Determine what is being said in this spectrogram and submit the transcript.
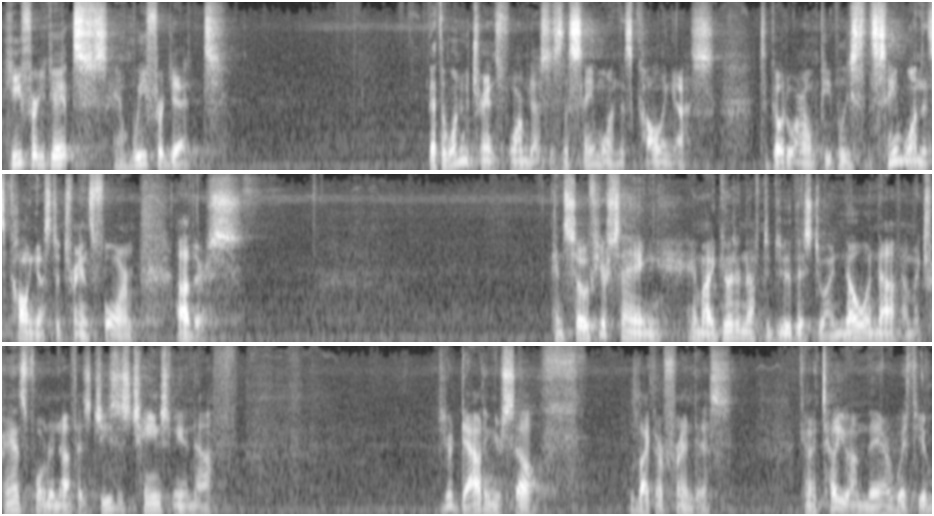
he forgets and we forget that the one who transformed us is the same one that's calling us to go to our own people. He's the same one that's calling us to transform others. And so, if you're saying, Am I good enough to do this? Do I know enough? Am I transformed enough? Has Jesus changed me enough? If you're doubting yourself, like our friend is, can I tell you I'm there with you?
